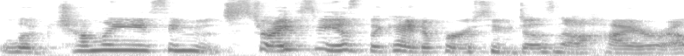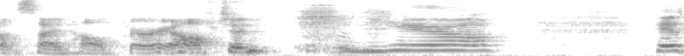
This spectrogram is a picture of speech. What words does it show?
Look, Chumley seems strikes me as the kind of person who does not hire outside help very often. Yeah. His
